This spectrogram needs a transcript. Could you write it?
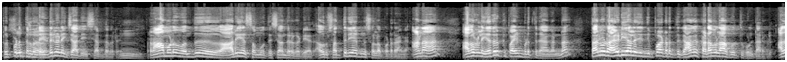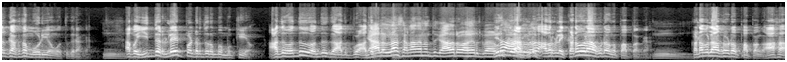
பிற்படுத்தப்பட்ட இடைநிலை ஜாதியை சேர்ந்தவர். ராமனும் வந்து ஆரியர் சமூகத்தை சேர்ந்தவர் கிடையாது. அவர் சத்திரியர்னு சொல்லப்படுறாங்க. ஆனா அவர்களை எதற்கு பயன்படுத்துனாங்கன்னா தன்னோட ஐடியாலஜி நிப்பாட்டுறதுக்காக கடவுளாக ஒத்துக்கொண்டார்கள். அதற்காக தான் மோடி அவங்க ஒத்துக்கிறாங்க. அப்ப இதை ரிலேட் பண்றது ரொம்ப முக்கியம். அது வந்து வந்து அது யாரெல்லாம் சனாதனத்துக்கு ஆதரவாக இருக்கிறார்களோ அவர்கள் கடவுளாக கூட அவங்க பார்ப்பாங்க. கடவுளாக கூட பார்ப்பாங்க. ஆஹா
